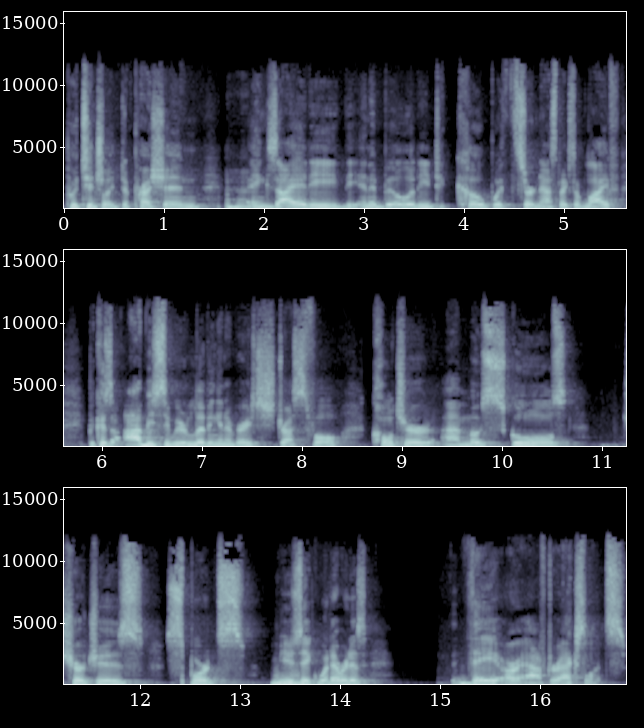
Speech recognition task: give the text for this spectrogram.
potentially depression, anxiety, the inability to cope with certain aspects of life, because obviously we're living in a very stressful culture. Uh, most schools, churches, sports, music, whatever it is, they are after excellence,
